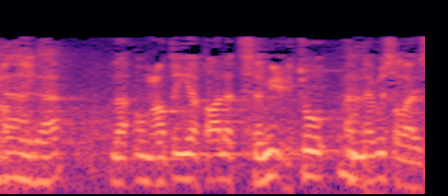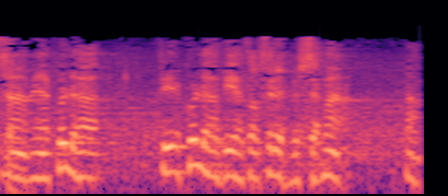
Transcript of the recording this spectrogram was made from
بهذا. لا أم عطية قالت سمعت النبي صلى الله عليه وسلم. نعم كلها في كلها فيها تصريح بالسماع. نعم.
